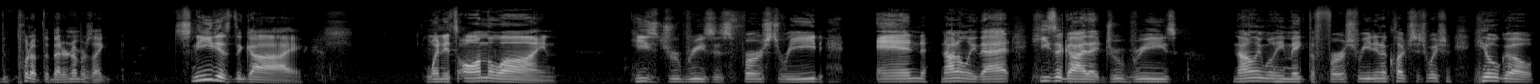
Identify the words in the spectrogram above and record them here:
the put up the better numbers. Like Snead is the guy when it's on the line. He's Drew Brees' first read, and not only that, he's a guy that Drew Brees. Not only will he make the first read in a clutch situation, he'll go,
